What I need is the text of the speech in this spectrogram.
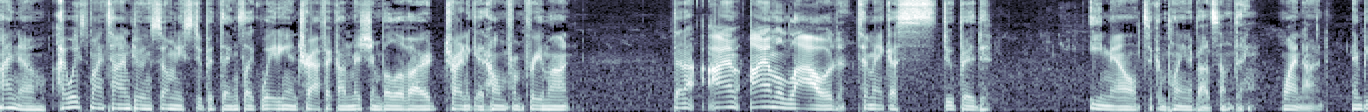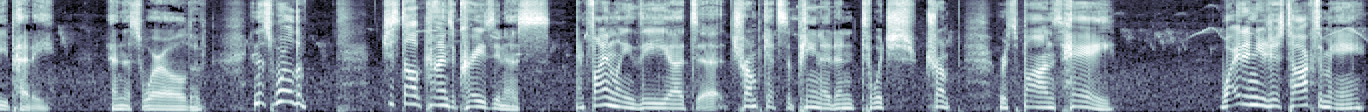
I know. I waste my time doing so many stupid things like waiting in traffic on Mission Boulevard trying to get home from Fremont that I, I'm, I am allowed to make a stupid email to complain about something. Why not? And be petty in this world of in this world of just all kinds of craziness. And finally, the uh, t- uh, Trump gets subpoenaed, and to which Trump responds, "Hey, why didn't you just talk to me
